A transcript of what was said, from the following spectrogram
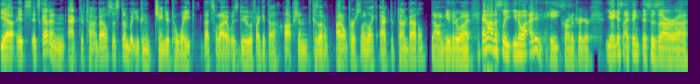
Yeah, it's it's got an active time battle system, but you can change it to wait. That's what I always do if I get the option because I don't I don't personally like active time battle. No, neither do I. And honestly, you know what? I didn't hate Chrono Trigger. Yangus, I think this is our uh,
